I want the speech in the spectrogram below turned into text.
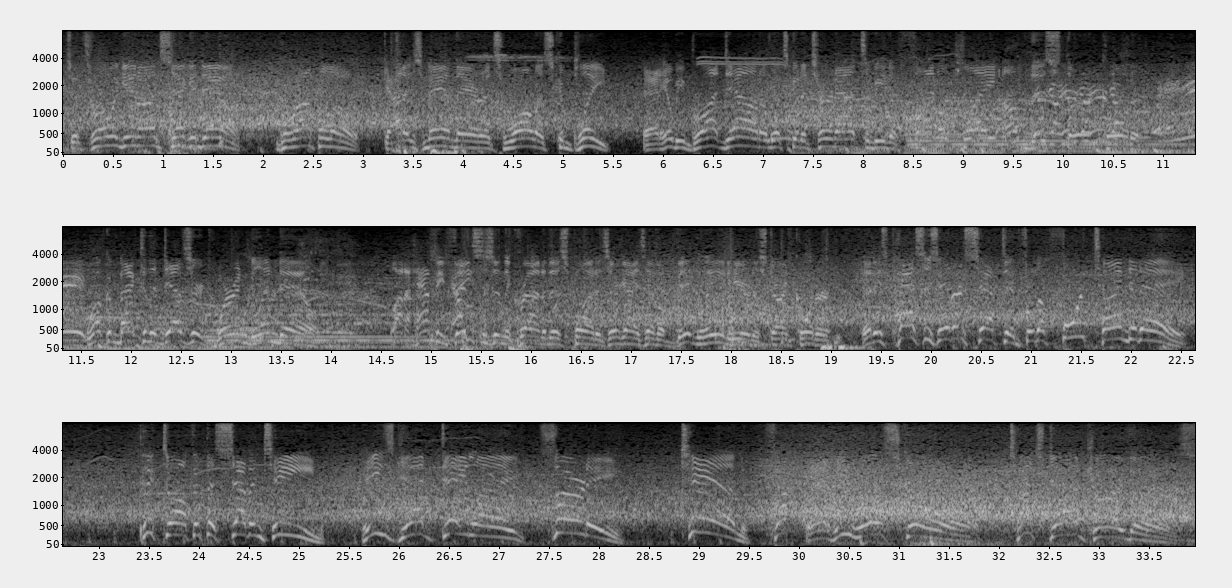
To throw again on second down. Garoppolo got his man there. It's Wallace complete. And he'll be brought down on what's going to turn out to be the final play of this third quarter. Welcome back to the desert. We're in Glendale. A lot of happy faces in the crowd at this point as their guys have a big lead here to start quarter. And his pass is intercepted for the fourth time today. Picked off at the 17. He's got daylight. 30. 10. And he will score. Touchdown Cardinals.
